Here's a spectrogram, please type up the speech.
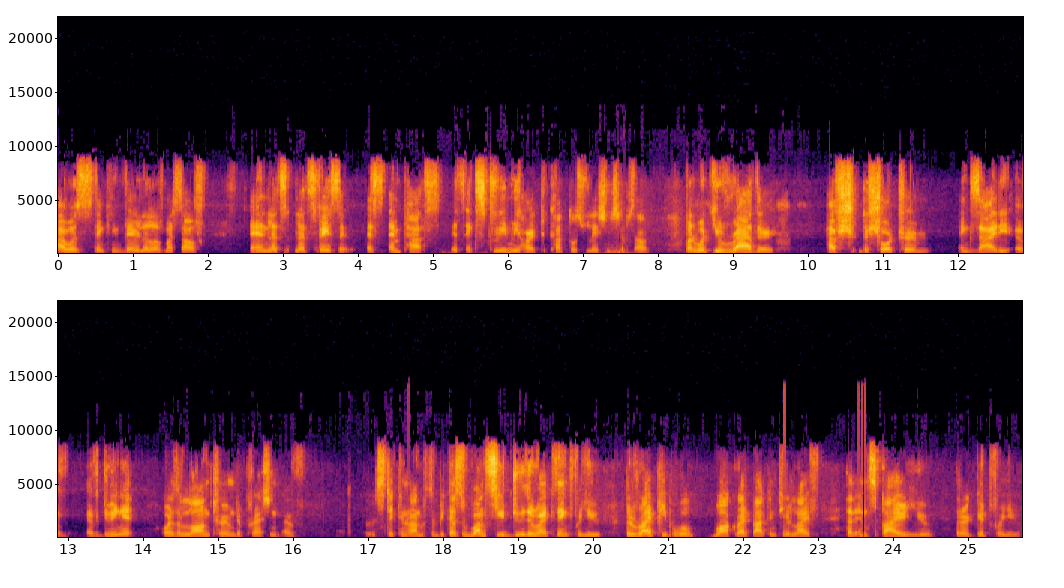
I was thinking very little of myself, and let's let's face it, as empaths, it's extremely hard to cut those relationships out. But would you rather have sh- the short term anxiety of of doing it or the long term depression of sticking around with them. Because once you do the right thing for you the right people will walk right back into your life that inspire you that are good for you.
